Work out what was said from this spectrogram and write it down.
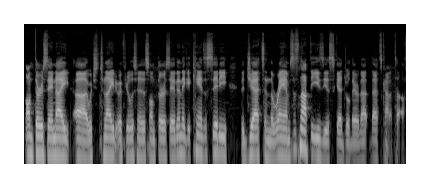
on Thursday night, uh, which is tonight. If you're listening to this on Thursday, then they get Kansas City, the Jets, and the Rams. It's not the easiest schedule there. That that's kind of tough.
